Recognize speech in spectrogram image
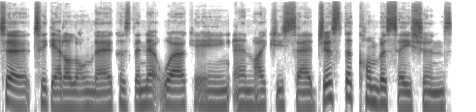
to to get along there because the networking and, like you said, just the conversations.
